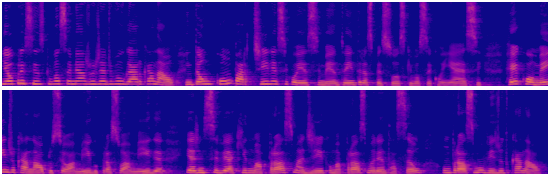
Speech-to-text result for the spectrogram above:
e eu preciso que você me ajude a divulgar o canal. Então compartilhe esse conhecimento entre as pessoas que você conhece, recomende o canal para o seu amigo, para sua amiga e a gente se vê aqui numa próxima dica, uma próxima orientação, um próximo vídeo do canal.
